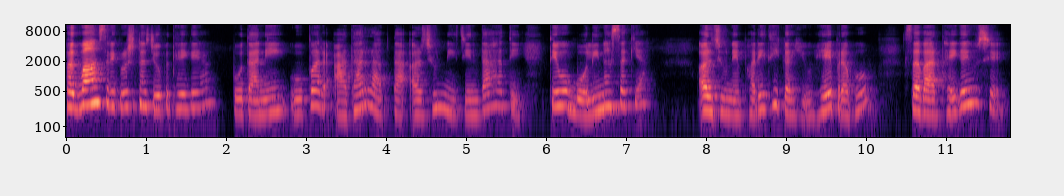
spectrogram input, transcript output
ભગવાન શ્રી કૃષ્ણ ચૂપ થઈ ગયા. પોતાની ઉપર આધાર રાખતા અર્જુનની ચિંતા હતી. તેઓ બોલી ન શક્યા. અર્જુને ફરીથી કહ્યું, હે પ્રભુ, સવાર થઈ ગયું છે.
